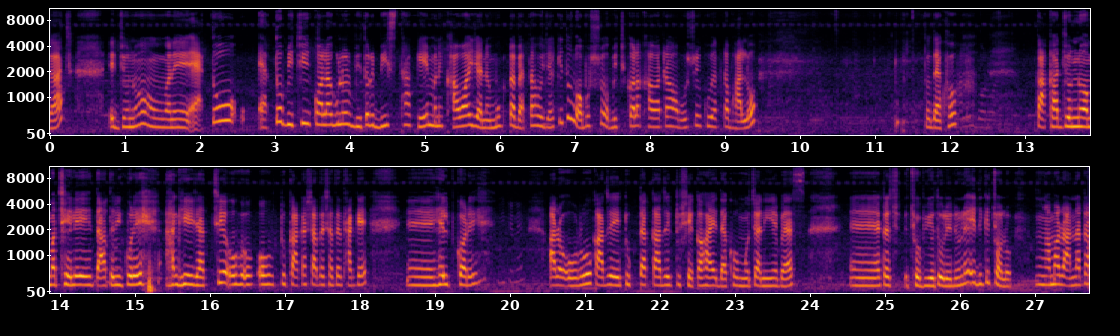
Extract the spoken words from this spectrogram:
গাছ। এর জন্য মানে এত এত বিচি কলাগুলোর ভিতরে বীজ থাকে মানে খাওয়াই যায় না, মুখটা ব্যথা হয়ে যায়। কিন্তু অবশ্য বিচি কলা খাওয়াটা অবশ্যই খুব একটা ভালো। তো দেখো, কাকার জন্য আমার ছেলে তাড়াতাড়ি করে আগিয়ে যাচ্ছে। ও, ও- একটু কাকার সাথে সাথে থাকে হেল্প করে। আর ওরও কাজে, টুকটাক কাজে একটু শেখা হয়। দেখো, মোচা নিয়ে ব্যাস। একটা ছবিও তুলে নিল। এদিকে চলো আমার রান্নাটা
